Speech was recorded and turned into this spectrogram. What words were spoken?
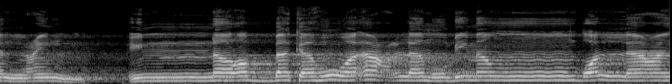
العلم. إن ربك هو أعلم بمن ضل عن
